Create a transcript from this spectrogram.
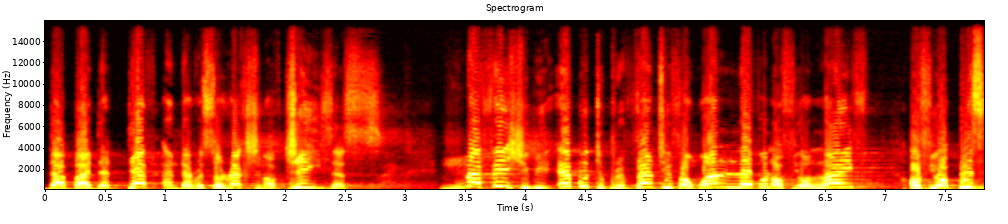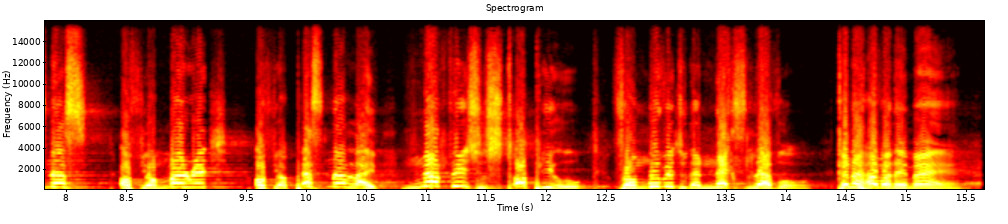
that by the death and the resurrection of Jesus, nothing should be able to prevent you from one level of your life, of your business, of your marriage, of your personal life. Nothing should stop you from moving to the next level. Can I have an amen?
